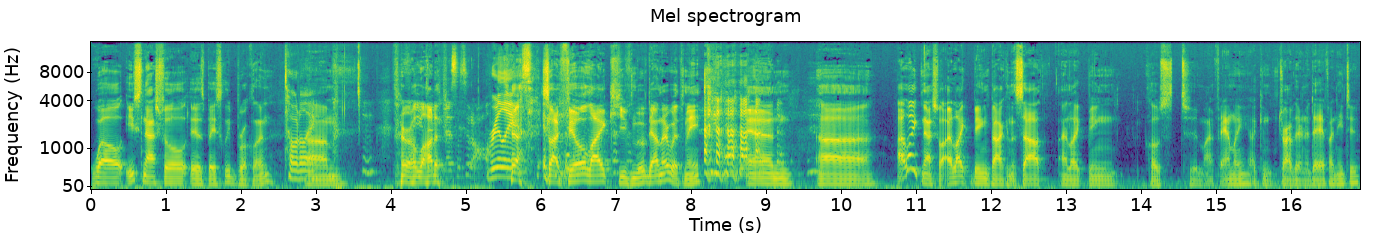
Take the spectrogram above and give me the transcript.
Well, East Nashville is basically Brooklyn. totally. Um, there are a lot of miss us at all. really Yeah. so I feel like you've moved down there with me, and uh, I like Nashville. I like being back in the South. I like being close to my family. I can drive there in a day if I need to,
